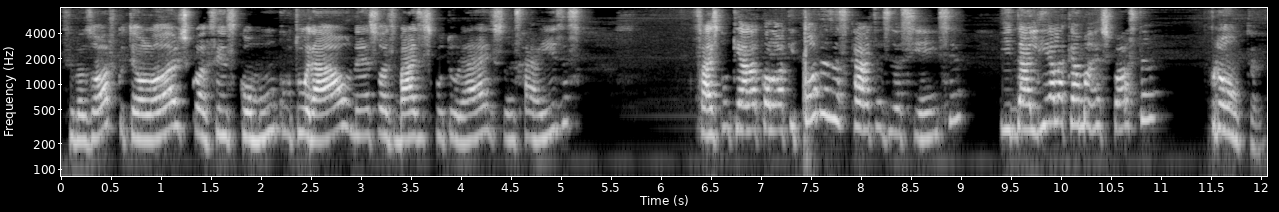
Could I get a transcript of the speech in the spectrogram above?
filosófico, teológico, senso comum, cultural, né, suas bases culturais, suas raízes, faz com que ela coloque todas as cartas na ciência e dali ela quer uma resposta pronta.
